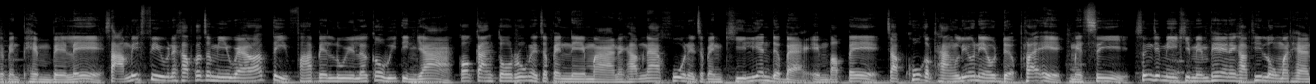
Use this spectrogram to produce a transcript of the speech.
จะเป็นเพมเบเล่สามมิดฟิลด์นะครับก็จะมีเวรติฟาเบลุยแล้วก็วิตินยากองกลางตัวรุกเนี่ยจะเป็นเนมานะครับหน้าคู่เนี่ยจะเป็นคีเลียนเดอะแบกเอ็มบัปเป้จับคู่กับทางเลียวเนลเดอะพระเอกเมสซี่ซึ่งจะมีคิมเมเป้นะครับที่ลงมาแทน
